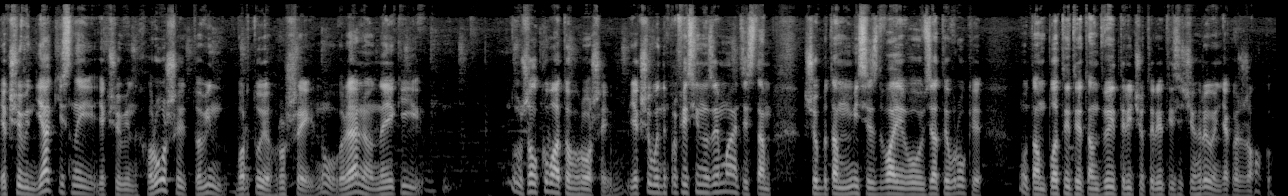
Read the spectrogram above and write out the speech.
якщо він якісний, якщо він хороший, то він вартує грошей. Ну, реально, на який. Ну, жалкувато грошей. Якщо ви не професійно займаєтесь, там, щоб там місяць-два його взяти в руки, ну там платити там 2-3-4 тисячі гривень, якось жалко.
